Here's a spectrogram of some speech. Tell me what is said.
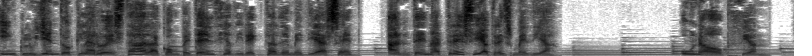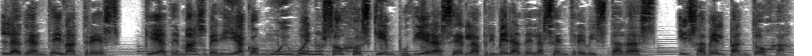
incluyendo claro está a la competencia directa de Mediaset, Antena 3 y A3 Media. Una opción, la de Antena 3, que además vería con muy buenos ojos quien pudiera ser la primera de las entrevistadas, Isabel Pantoja.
